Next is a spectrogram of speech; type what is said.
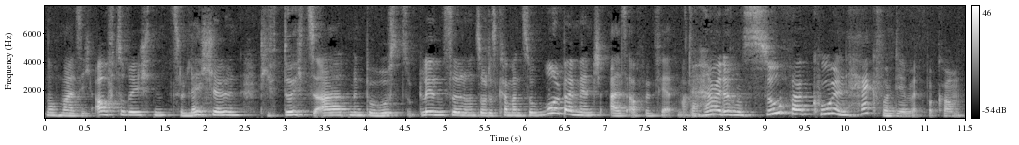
nochmal sich aufzurichten, zu lächeln, tief durchzuatmen, bewusst zu blinzeln und so. Das kann man sowohl beim Mensch als auch beim Pferd machen. Da haben wir doch einen super coolen Hack von dir mitbekommen.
